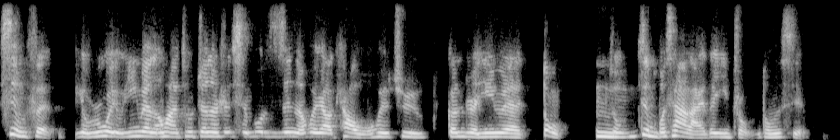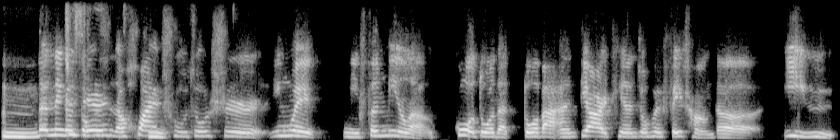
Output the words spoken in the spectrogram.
兴奋。有如果有音乐的话，就真的是情不自禁的会要跳舞，会去跟着音乐动，就静不下来的一种东西。嗯，但那个东西的坏处就是因为你分泌了过多的多巴胺，第二天就会非常的抑郁。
